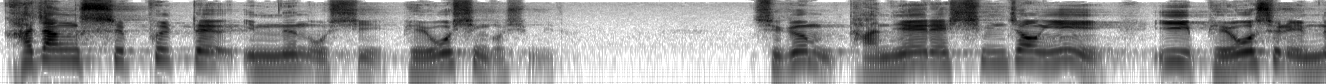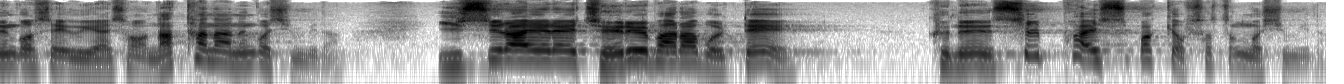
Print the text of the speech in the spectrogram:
가장 슬플 때 입는 옷이 베옷인 것입니다. 지금 다니엘의 심정이 이 베옷을 입는 것에 의해서 나타나는 것입니다. 이스라엘의 죄를 바라볼 때 그는 슬퍼할 수밖에 없었던 것입니다.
